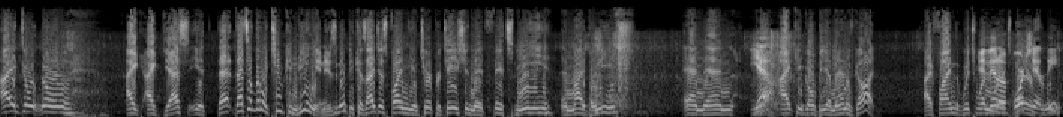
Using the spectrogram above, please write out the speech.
I don't know. I, I guess it that that's a little too convenient, isn't it? Because I just find the interpretation that fits me and my beliefs, and then Yeah. I can go be a man of God. I find which one And then works better for unfortunately,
